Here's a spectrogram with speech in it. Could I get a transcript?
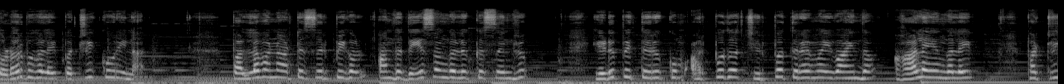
தொடர்புகளை பற்றி கூறினார். பல்லவ நாட்டு சிற்பிகள் அந்த தேசங்களுக்கு சென்று எடுப்பித்திருக்கும் அற்புத சிற்ப திறமை வாய்ந்த ஆலயங்களை பற்றி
